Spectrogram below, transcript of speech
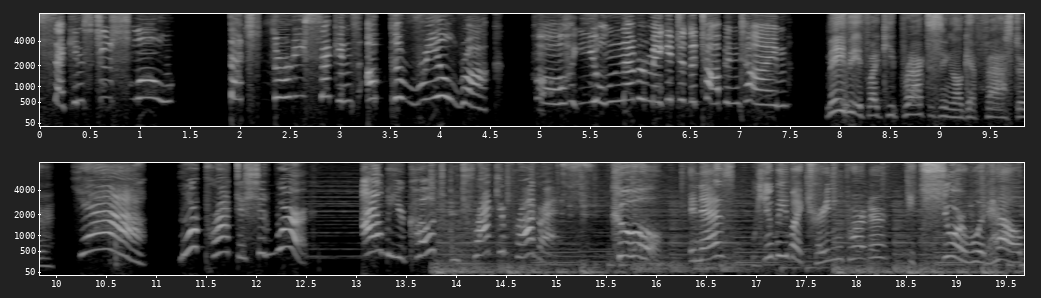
seconds too slow. That's 30 seconds up the real rock. Oh, you'll never make it to the top in time. Maybe if I keep practicing, I'll get faster. Yeah, more practice should work. I'll be your coach and track your progress. Cool! Inez, will you be my training partner? It sure would help.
